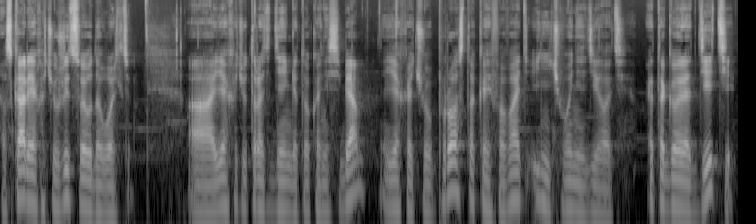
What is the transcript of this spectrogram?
Оскар, я хочу жить в свое удовольствие. А, я хочу тратить деньги только на себя, я хочу просто кайфовать и ничего не делать. Это говорят дети,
